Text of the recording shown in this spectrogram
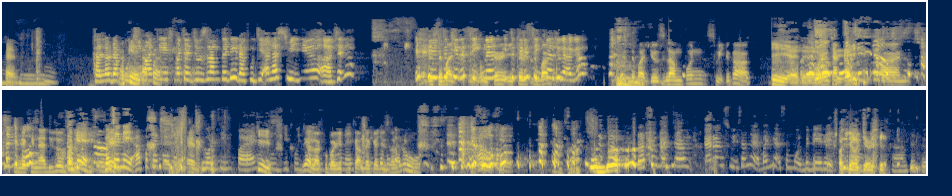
kan. Hmm. Kalau dah Okay, puji apa. manis macam Juzlam tadi, dah puji ala sweetnya, ah, macam mana? itu kira signal, itu itu itu kira sebab signal juga ke? sebab Juzlam pun sweet juga Eh, ada. orang cakap uh, kena kenal dulu baru Okay, suka macam kan ni. Apa kata kan kau simpan Kif puji-pujian biarlah aku bagi pick up dekat Juzlam dulu. Ah, okay. Rasa macam sekarang sweet sangat. Banyak semut berderet. okay okay okay ah, macam tu.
